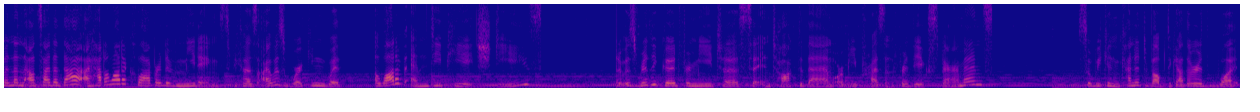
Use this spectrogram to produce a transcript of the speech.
And then outside of that, I had a lot of collaborative meetings because I was working with a lot of MD PhDs. It was really good for me to sit and talk to them or be present for the experiments so we can kind of develop together what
